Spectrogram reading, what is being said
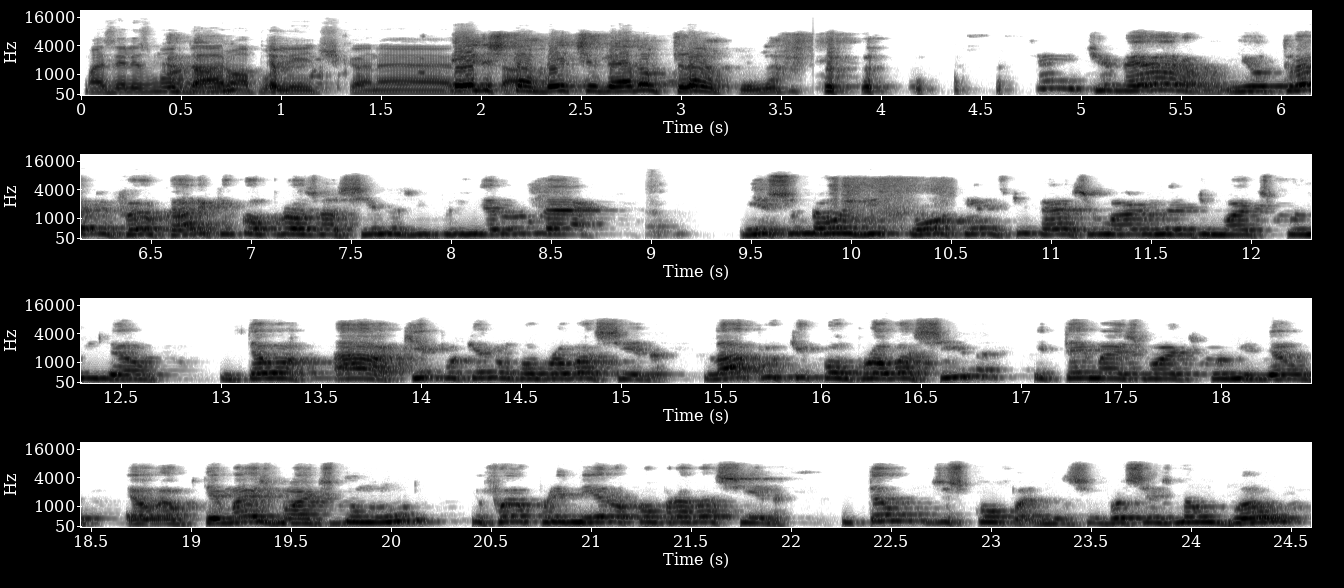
Mas eles mudaram um... a política, né? Eles também tiveram Trump, né? Tiveram. E o Trump foi o cara que comprou as vacinas em primeiro lugar. Isso não evitou que eles tivessem o maior número de mortes por milhão. Então, ah, aqui porque não comprou vacina, lá porque comprou vacina e tem mais mortes por milhão, é o, é o que tem mais mortes do mundo e foi o primeiro a comprar vacina. Então, desculpa, vocês não vão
